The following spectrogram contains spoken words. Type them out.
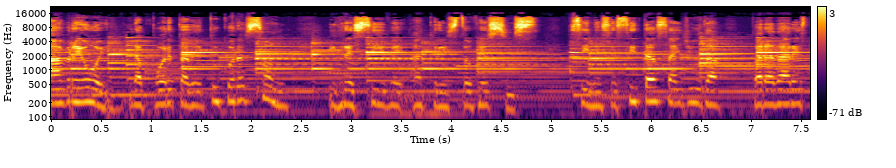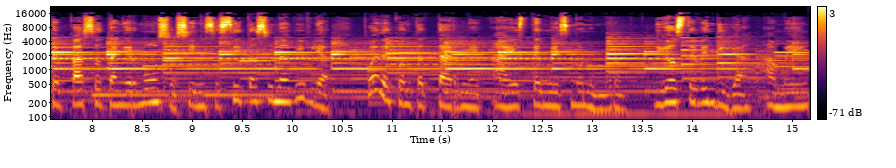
Abre hoy la puerta de tu corazón y recibe a Cristo Jesús. Si necesitas ayuda para dar este paso tan hermoso, si necesitas una Biblia, puede contactarme a este mismo número. Dios te bendiga. Amén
